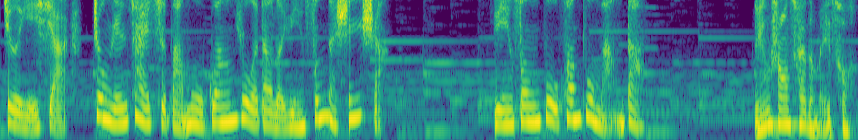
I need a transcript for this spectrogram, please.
这一下众人再次把目光落到了云峰的身上。云峰不慌不忙道：“凌霜猜的没错，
